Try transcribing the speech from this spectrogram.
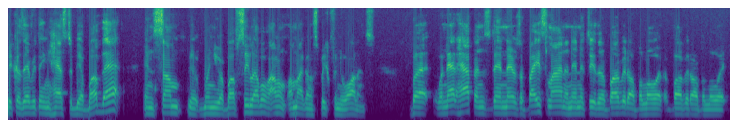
because everything has to be above that. In some, you know, when you're above sea level, I don't. I'm not going to speak for New Orleans, but when that happens, then there's a baseline, and then it's either above it or below it, above it or below it,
